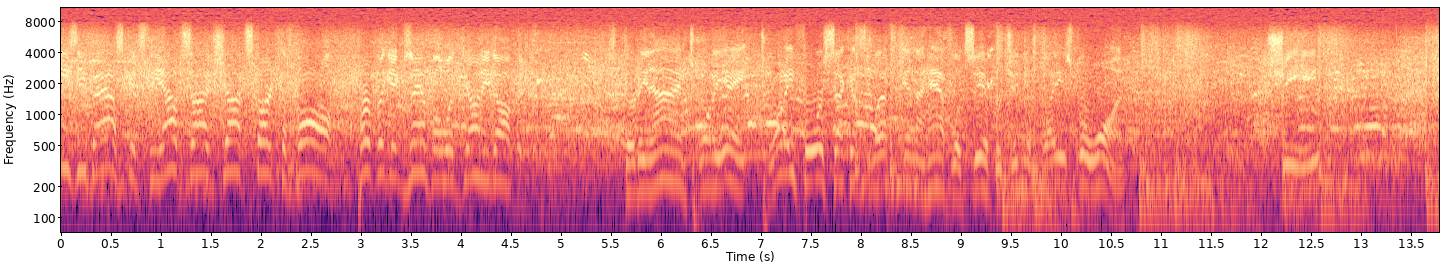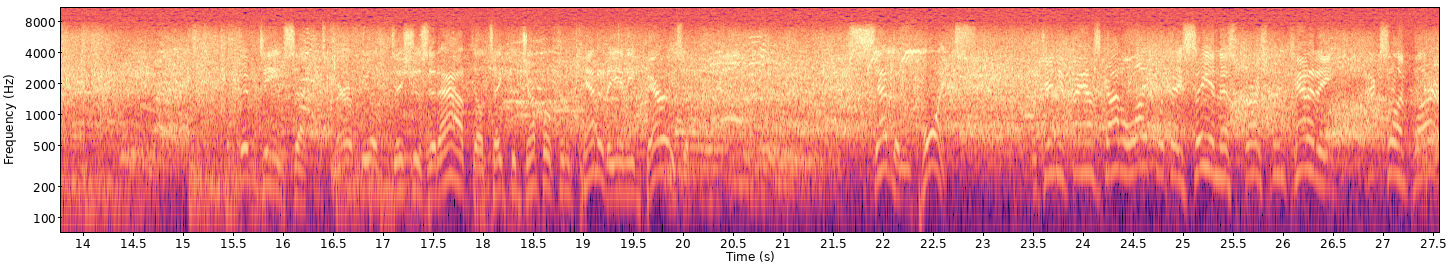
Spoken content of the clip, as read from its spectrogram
easy baskets, the outside shots start to fall. Perfect example with Johnny Dawkins. 39-28, 24 seconds left in the half. Let's see if Virginia plays for one. Sheehy. 15 seconds. Merrifield dishes it out. They'll take the jumper from Kennedy, and he buries it. Seven points. Virginia fans got to like what they see in this freshman Kennedy. Excellent player.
